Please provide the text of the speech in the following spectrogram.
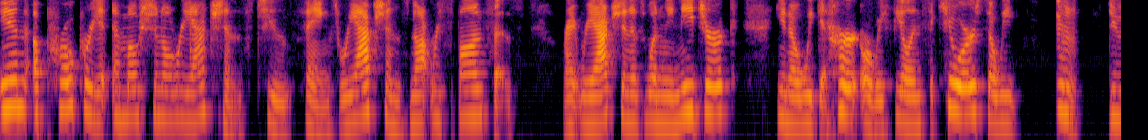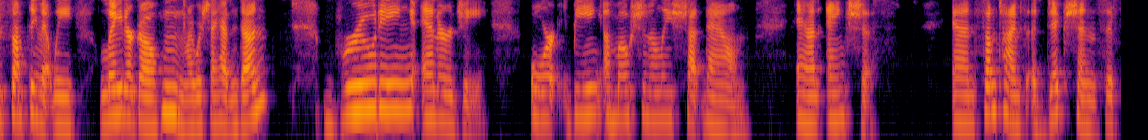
inappropriate emotional reactions to things, reactions, not responses, right? Reaction is when we knee jerk, you know, we get hurt or we feel insecure. So we do something that we later go, hmm, I wish I hadn't done. Brooding energy or being emotionally shut down and anxious. And sometimes addictions, if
